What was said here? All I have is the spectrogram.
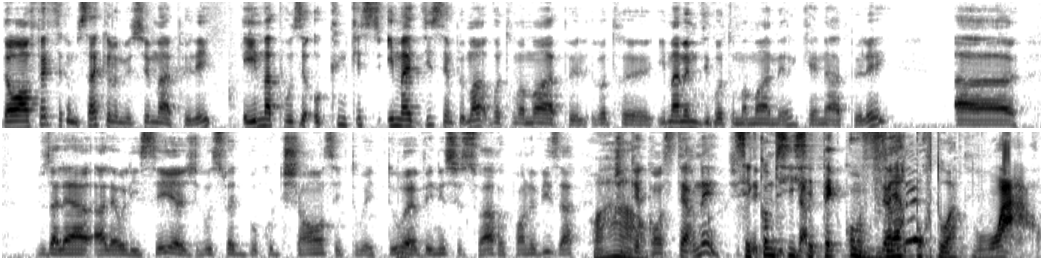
Donc, en fait, c'est comme ça que le monsieur m'a appelé et il m'a posé aucune question. Il m'a dit simplement, votre maman a appelé, votre, il m'a même dit, votre maman américaine a appelé. Euh, vous allez aller au lycée, euh, je vous souhaite beaucoup de chance et tout et tout. Euh, venez ce soir reprendre le visa. Wow. J'étais consterné. C'est comme si c'était ouvert pour toi. Waouh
